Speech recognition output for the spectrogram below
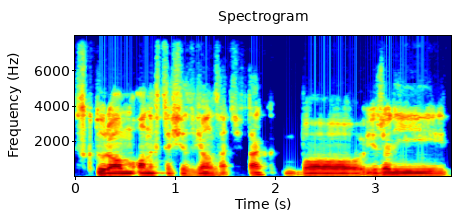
z którą on chce się związać, tak? Bo jeżeli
